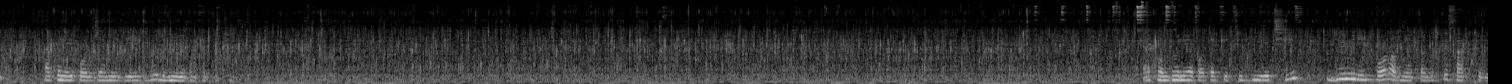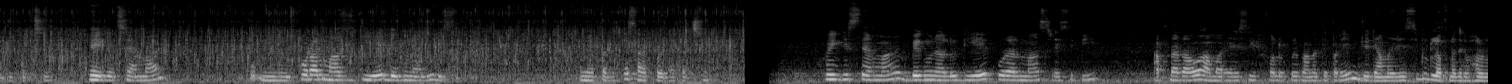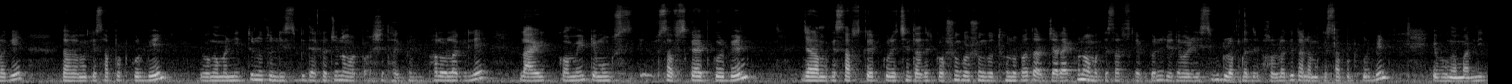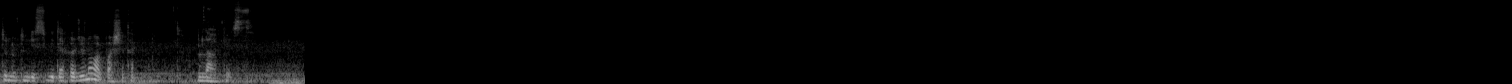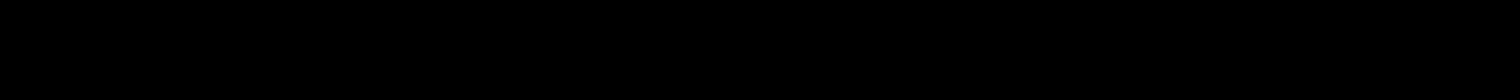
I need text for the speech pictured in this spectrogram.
এখন এই পর্যায়ে আমি দিয়ে দেবো ধনিয়া পাতা কুচি। এখন ধনিয়া পাতা কুচি দিয়েছি। দুই মিনিট পর আমি আপনাদেরকে সার্ভ করে দেখাচ্ছি। হয়ে গেছে আমার কোরাল মাছ দিয়ে বেগুন, আলু রেসিপি আমি আপনাদেরকে সার্ভ করে দেখাচ্ছি। হয়ে গেছে আমার বেগুন, আলু দিয়ে কোরাল মাছ রেসিপি আপনারাও আমার রেসিপি ফলো করে বানাতে পারেন। যদি আমার রেসিপিগুলো আপনাদের ভালো লাগে, তাহলে আমাকে সাপোর্ট করবেন এবং আমার নিত্য নতুন রেসিপি দেখার জন্য আমার পাশে থাকবেন। ভালো লাগলে লাইক কমেন্ট এবং সাবস্ক্রাইব করবেন। যারা আমাকে সাবস্ক্রাইব করেছেন, তাদেরকে অসংখ্য অসংখ্য ধন্যবাদ। আর যারা এখনও আমাকে সাবস্ক্রাইব করেন যদি আমার রেসিপিগুলো আপনাদের ভালো লাগে, তাহলে আমাকে সাপোর্ট করবেন এবং আমার নিত্য নতুন রেসিপি দেখার জন্য আমার পাশে থাকবেন। আল্লাহ হাফেজ।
